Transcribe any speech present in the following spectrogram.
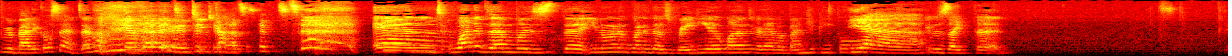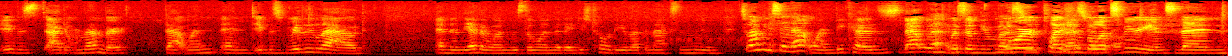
grammatical sense. I've only ever been to two concerts. And one of them was the, you know, one of, one of those radio ones where they have a bunch of people? Yeah. It was like the. It was I don't remember that one, and it was really loud. And then the other one was the one that I just told you about the Max and Moon. So I'm going to say that one because that one That was a more pleasurable experience than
